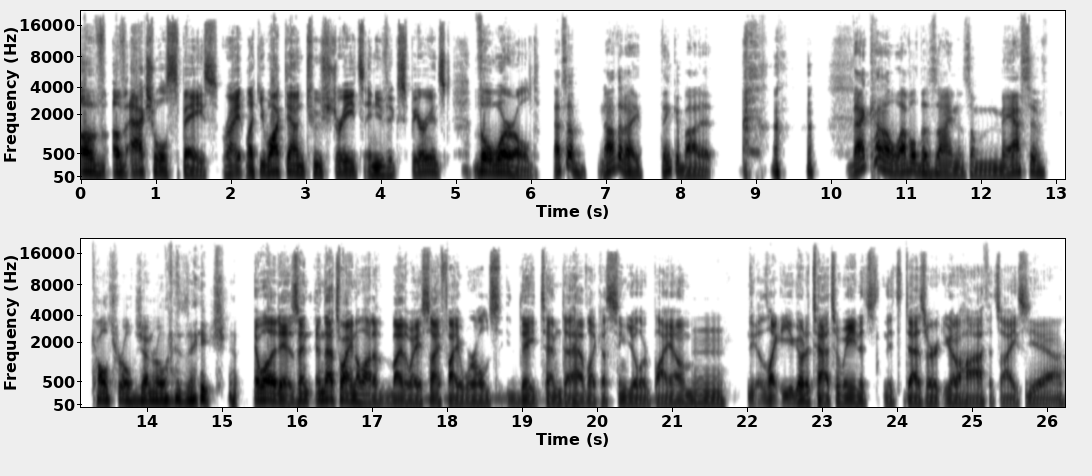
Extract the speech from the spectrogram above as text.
of of actual space, right? Like you walk down two streets and you've experienced the world. That's a now that I think about it, that kind of level design is a massive cultural generalization. Well, it is, and and that's why in a lot of, by the way, sci-fi worlds, they tend to have like a singular biome. Mm, Like you go to Tatooine, it's it's desert. You go to Hoth, it's ice. yeah.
